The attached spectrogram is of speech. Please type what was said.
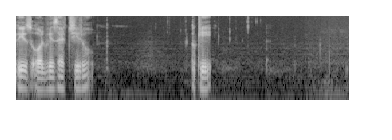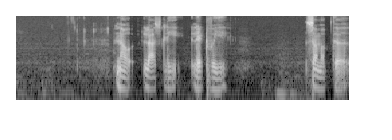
is always at 0 okay. Now lastly let we sum up the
